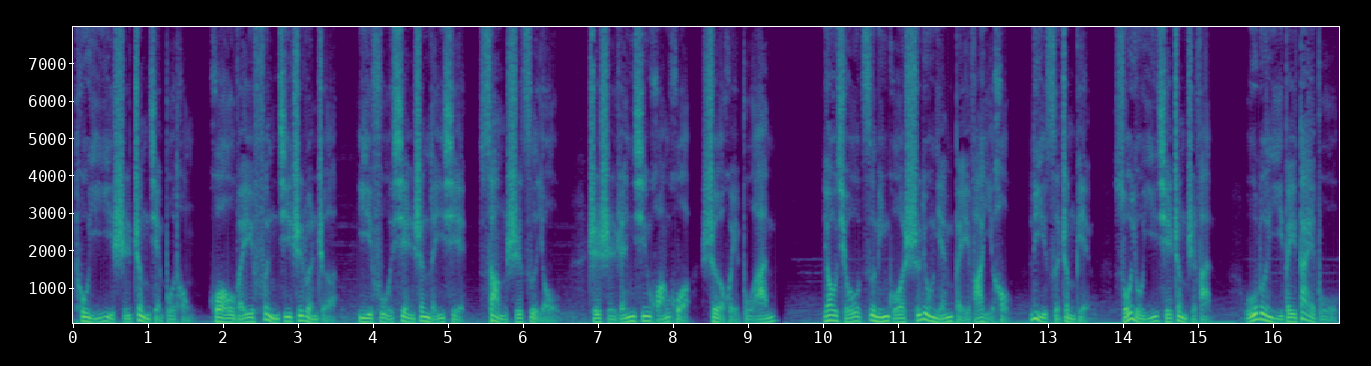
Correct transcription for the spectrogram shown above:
突以一时政见不同，或偶为愤激之论者，义父现身雷泄，丧失自由，致使人心惶惑，社会不安。要求自民国十六年北伐以后，历次政变，所有一切政治犯，无论已被逮捕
